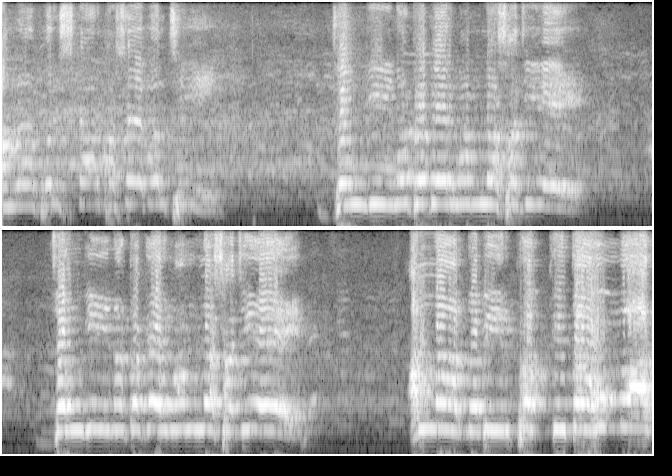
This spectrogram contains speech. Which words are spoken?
আমরা পরিষ্কার ভাষায় বলছি জঙ্গি নাটকের মামলা সাজিয়ে জঙ্গি নাটকের মামলা সাজিয়ে আল্লাহর নবীর প্রকৃত উম্মত,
